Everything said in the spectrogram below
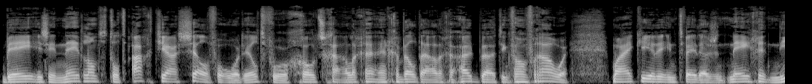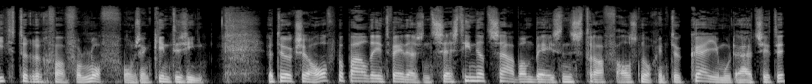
B. is in Nederland tot acht jaar cel veroordeeld voor grootschalige en gewelddadige uitbuiting van vrouwen. Maar hij keerde in 2009 niet terug van verlof om zijn kind te zien. Het Turkse Hof bepaalde in 2016 dat Saban B. zijn straf alsnog in Turkije moet uitzitten,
